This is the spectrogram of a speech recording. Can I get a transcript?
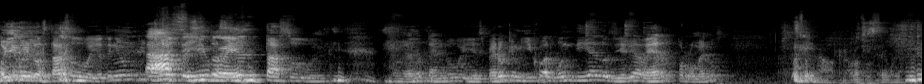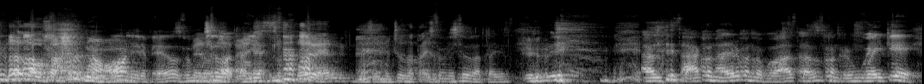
Oye, güey, los tazos, güey. Yo tenía un pinche Ah, sí, botecito así güey. de tazos, güey. Todavía lo tengo, güey. Espero que mi hijo algún día los llegue a ver, por lo menos. Sí, no, no lo sé, güey. No los va a usar. No, ni de pedo, son muchas no, batallas. Los, los puede ver. Son muchas batallas. Son muchas batallas. Ahorita estaba con madre cuando jugabas tazos contra un güey que,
